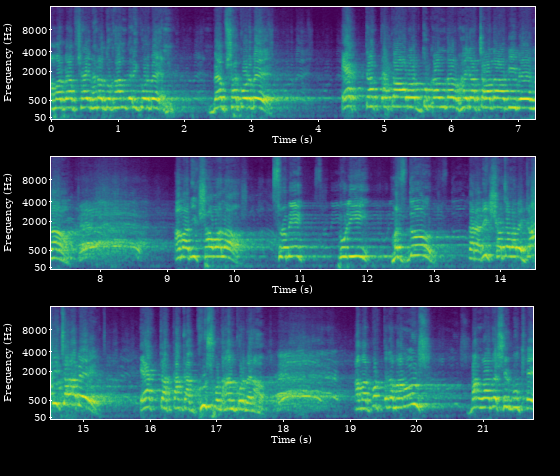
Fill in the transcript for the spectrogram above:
আমার ব্যবসায়ী ভাইরা দোকানদারি করবে, ব্যবসা করবে। একটা টাকা আমার দোকানদার ভাইরা চাঁদা দিবে না। আমার রিক্সাওয়ালা, শ্রমিক, কুলি, মজদুর, তারা রিক্সা চালাবে, গাড়ি চালাবে। একটা টাকা ঘুষ প্রদান করবে না। আমার প্রত্যেকটা মানুষ বাংলাদেশের বুকে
